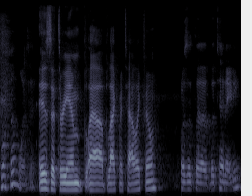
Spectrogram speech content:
What film was it? It is a 3M bla- black metallic film. Was it the the 1080?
